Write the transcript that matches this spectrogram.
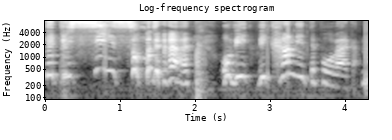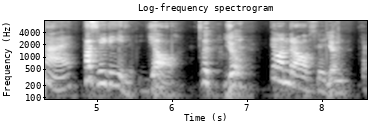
Det är precis så det är! Och vi, vi kan inte påverka. Nej, fast vi vill. Ja! Ja, Det var en bra avslutning. Ja.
